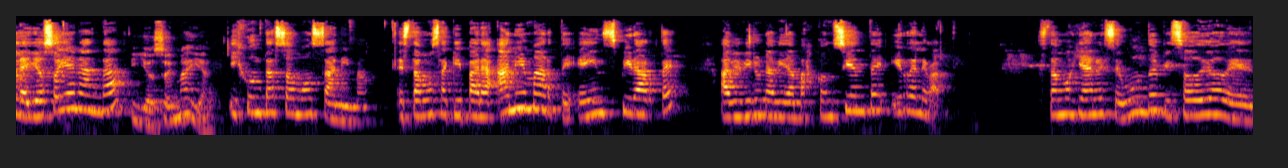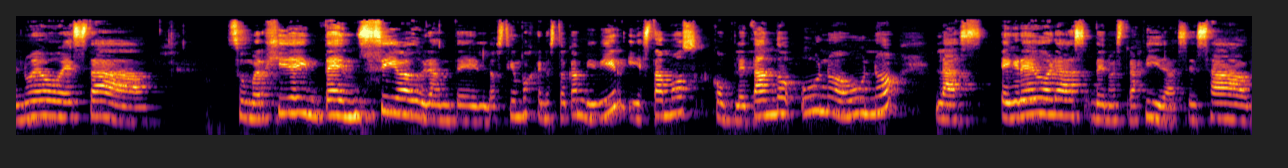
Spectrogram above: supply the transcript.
Hola, yo soy Ananda. Y yo soy Maya. Y juntas somos Anima. Estamos aquí para animarte e inspirarte a vivir una vida más consciente y relevante. Estamos ya en el segundo episodio de nuevo esta sumergida intensiva durante los tiempos que nos tocan vivir y estamos completando uno a uno las egrégoras de nuestras vidas, esa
